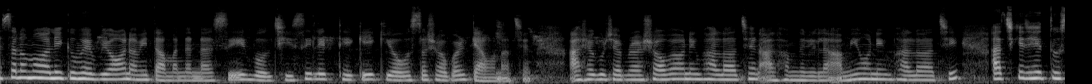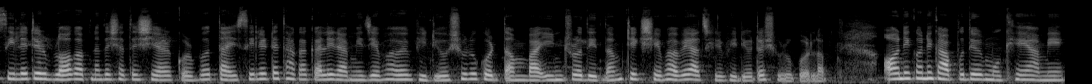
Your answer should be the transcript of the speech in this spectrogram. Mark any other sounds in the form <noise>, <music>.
আসসালামু আলাইকুম এভরিওয়ান, আমি তামান্না নাসির বলছি সিলেট থেকে কি অবস্থা সবার, কেমন আছেন? আশা করছি আপনারা সবাই অনেক ভালো আছেন, আলহামদুলিল্লাহ আমিও অনেক ভালো আছি। আজকে যেহেতু সিলেটের ব্লগ আপনাদের সাথে শেয়ার করব, তাই সিলেটে থাকাকালীন আমি যেভাবে ভিডিও শুরু করতাম বা ইন্ট্রো দিতাম, ঠিক সেভাবে আজকের ভিডিওটা শুরু করলাম। অনেক অনেক আপুদের মুখে আমি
